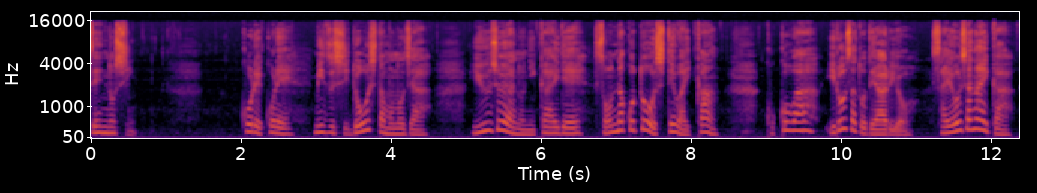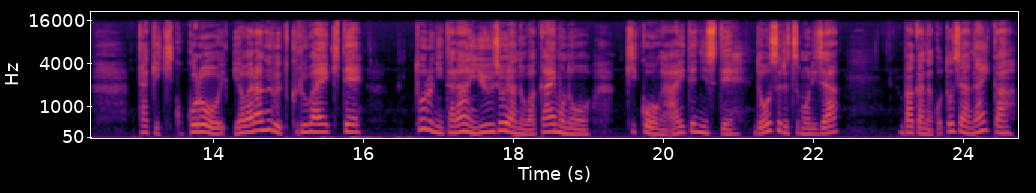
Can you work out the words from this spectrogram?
禅の神これこれ水氏どうしたものじゃ遊女屋の2階でそんなことをしてはいかん。ここは色里であるよ。さようじゃないか。竹き心を和らぐる車へ来て取るに足らん遊女屋の若い者を貴公が相手にしてどうするつもりじゃ？バカなことじゃないか。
